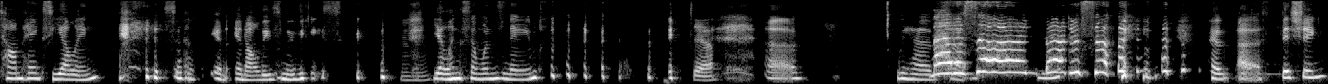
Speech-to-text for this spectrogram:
tom hanks yelling in in all these movies Mhm. yelling someone's name Yeah. uh we have um, Madison, Madison. have uh, fishing,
